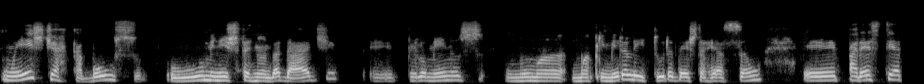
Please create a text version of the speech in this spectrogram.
com este arcabouço, o ministro Fernando Haddad, é, pelo menos numa uma primeira leitura desta reação, é, parece ter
